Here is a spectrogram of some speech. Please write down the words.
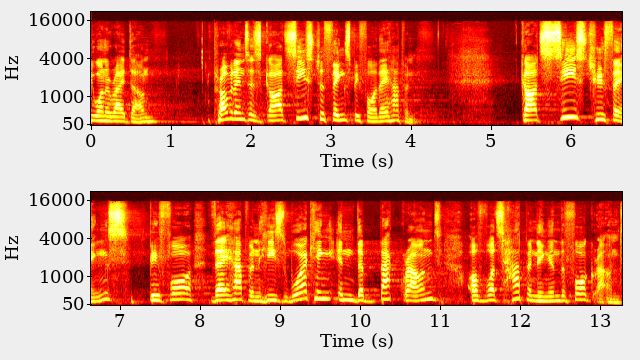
you want to write down. Providence is God sees to things before they happen. God sees to things before they happen. He's working in the background of what's happening in the foreground.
